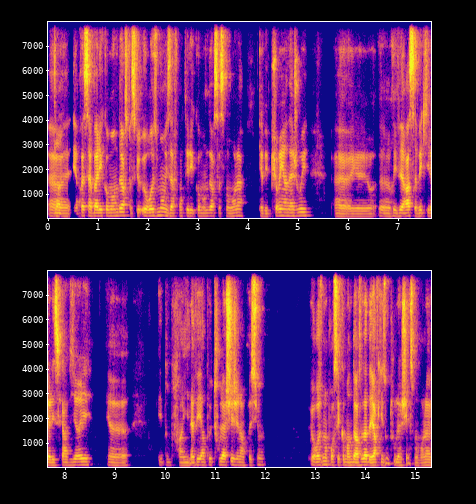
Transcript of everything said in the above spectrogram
Et après, ça bat les Commanders parce que heureusement, ils affrontaient les Commanders à ce moment-là, qui n'avaient plus rien à jouer. Euh, euh, Rivera savait qu'il allait se faire virer. Euh, et donc, enfin, il avait un peu tout lâché, j'ai l'impression. Heureusement pour ces commanders-là, d'ailleurs, qu'ils ont tout lâché à ce moment-là,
